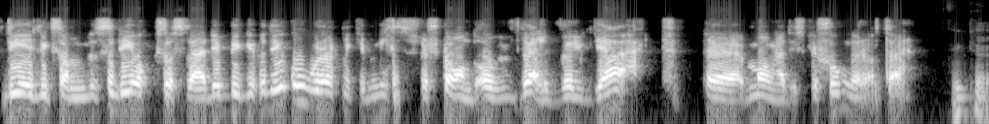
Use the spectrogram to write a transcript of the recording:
Det är liksom, så det är också så där, det, bygger, det är oerhört mycket missförstånd och väldigt vulgärt, eh, många diskussioner runt det här. Okay.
